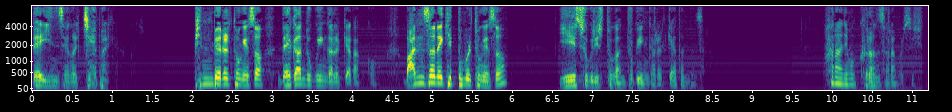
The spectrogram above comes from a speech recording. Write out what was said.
내 인생을 재발견한 거죠. 빈배를 통해서 내가 누구인가를 깨닫고 만선의 기쁨을 통해서 예수 그리스도가 누구인가를 깨닫는 사람. 하나님은 그런 사람을 쓰십니다.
